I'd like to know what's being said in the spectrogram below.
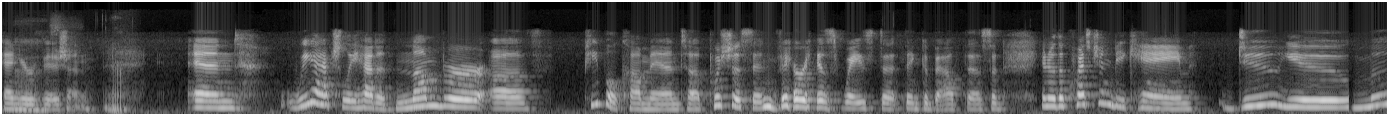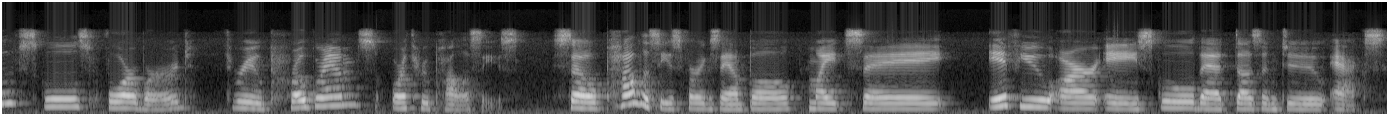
and your vision. Yeah. And we actually had a number of people come in to push us in various ways to think about this. And, you know, the question became do you move schools forward through programs or through policies? So, policies, for example, might say if you are a school that doesn't do X,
